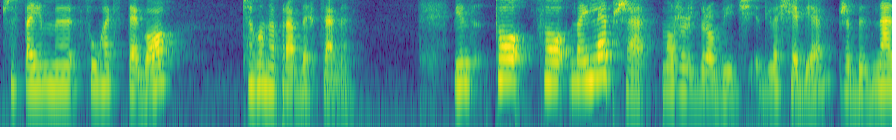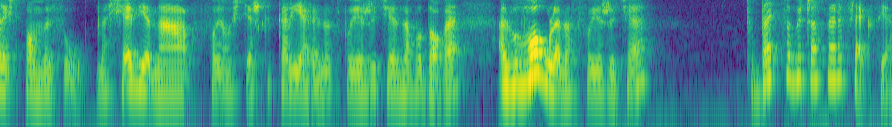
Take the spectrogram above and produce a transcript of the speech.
przestajemy słuchać tego, czego naprawdę chcemy. Więc to, co najlepsze możesz zrobić dla siebie, żeby znaleźć pomysł na siebie, na swoją ścieżkę kariery, na swoje życie zawodowe, albo w ogóle na swoje życie, to dać sobie czas na refleksję.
